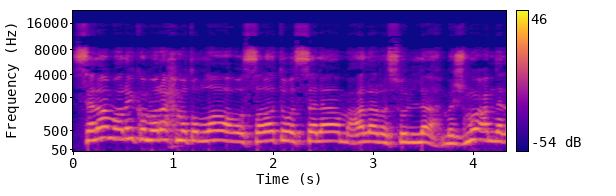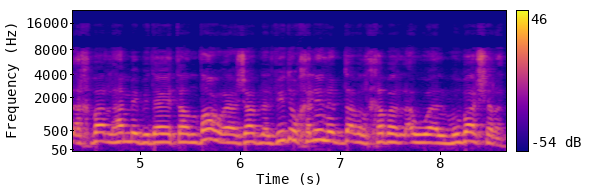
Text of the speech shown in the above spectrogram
السلام عليكم ورحمة الله والصلاة والسلام على رسول الله. مجموعة من الأخبار الهامة بداية. ضعوا إعجاب للفيديو. وخلينا نبدأ بالخبر الأول مباشرة.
